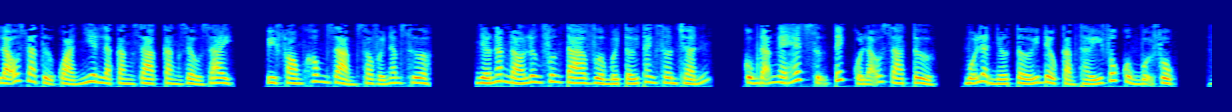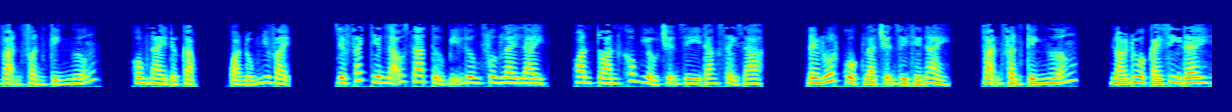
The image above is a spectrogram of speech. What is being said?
lão gia tử quả nhiên là càng già càng dẻo dai, uy phong không giảm so với năm xưa. Nhớ năm đó Lương Phương ta vừa mới tới Thanh Sơn Trấn, cũng đã nghe hết sự tích của lão gia tử, mỗi lần nhớ tới đều cảm thấy vô cùng bội phục, vạn phần kính ngưỡng, hôm nay được gặp, quả đúng như vậy. Diệp Phách Thiên lão gia tử bị Lương Phương lay lay, hoàn toàn không hiểu chuyện gì đang xảy ra. Đây rốt cuộc là chuyện gì thế này? Vạn phần kính ngưỡng, nói đùa cái gì đây?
